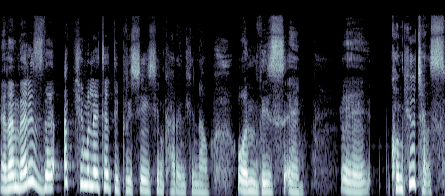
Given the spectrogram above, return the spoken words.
And then there is the accumulated depreciation currently now on this uh, uh, computers.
